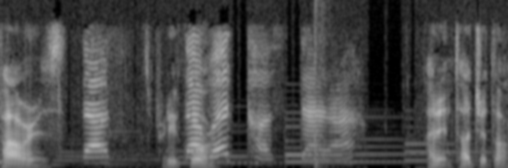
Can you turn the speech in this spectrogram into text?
Powers. that It's pretty that cool. red tusk, Dada. I didn't touch it though.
